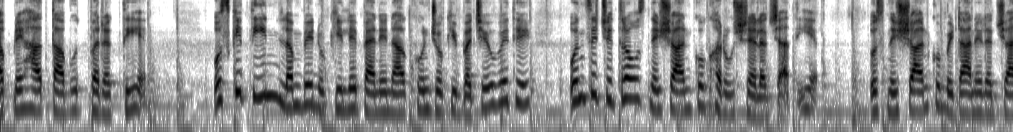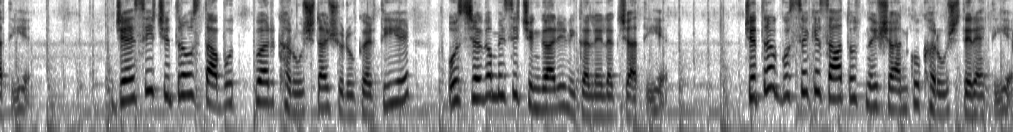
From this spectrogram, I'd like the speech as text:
अपने हाथ ताबूत पर रखती है। उसके तीन लंबे नुकीले पैने नाखून जो कि बचे हुए थे, उनसे चित्रा उस निशान को खरोचने लग जाती है। उस निशान को मिटाने लग जाती है। जैसे चित्रा उस ताबूत पर खरोचना शुरू करती है, उस जगह में से चिंगारी निकलने लग जाती है। चित्रा गुस्से के साथ उस निशान को खरोचते रहती है।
